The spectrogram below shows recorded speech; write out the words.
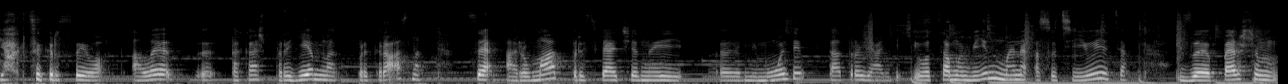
як це красиво! Але е, така ж приємна, прекрасна. Це аромат присвячений е, мімозі та троянді. І от саме він в мене асоціюється з першим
